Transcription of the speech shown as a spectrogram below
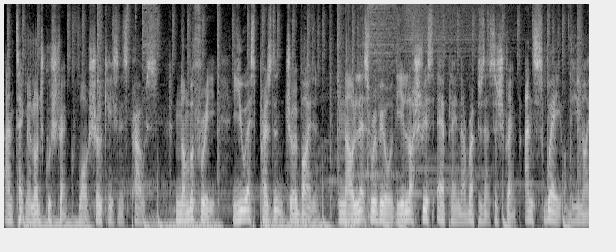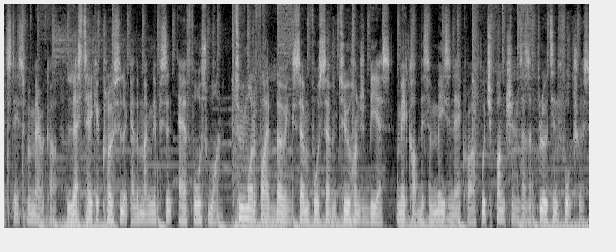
and technological strength while showcasing its prowess. Number 3. US President Joe Biden. Now let's reveal the illustrious airplane that represents the strength and sway of the United States of America. Let's take a closer look at the magnificent Air Force One. Two modified Boeing 747-200BS make up this amazing aircraft which functions as a floating fortress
